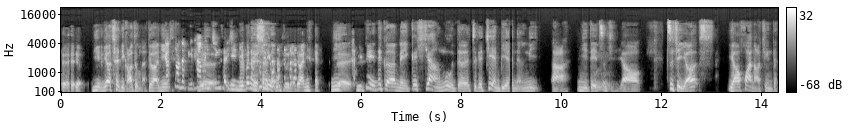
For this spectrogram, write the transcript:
对？你你要彻底搞懂了，对吧？你要算的比他们精才你。你不能稀里糊涂的，对吧？你 你你对那个每个项目的这个鉴别能力啊，你得自己要、自己也要也要花脑筋的。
